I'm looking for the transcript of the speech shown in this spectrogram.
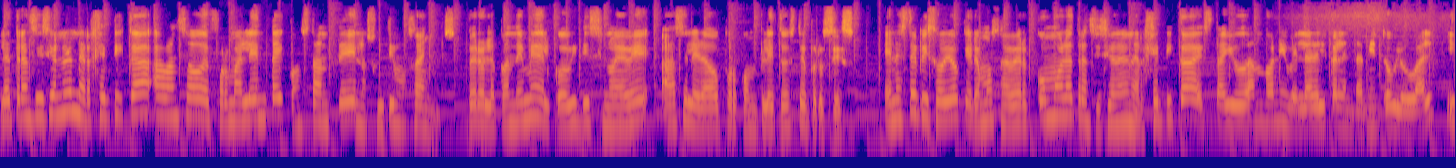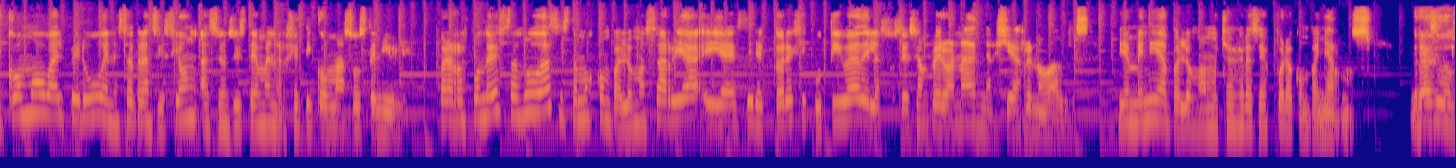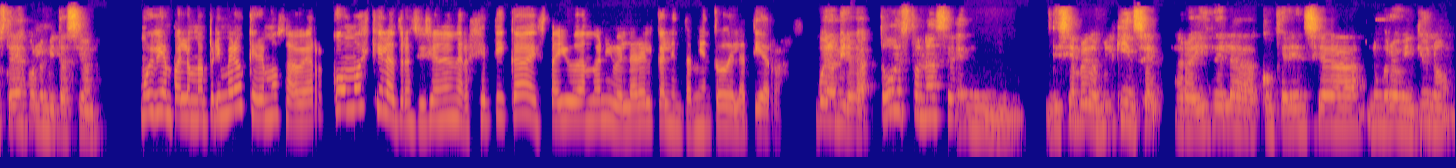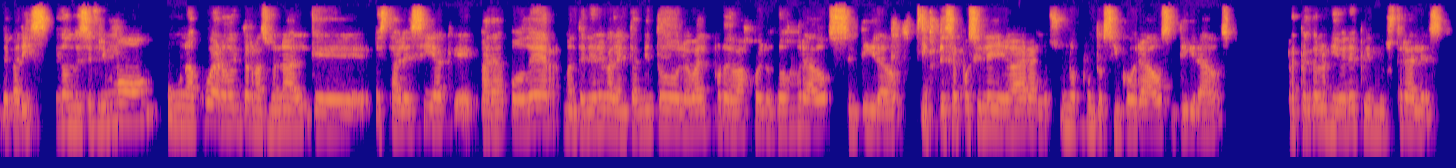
La transición energética ha avanzado de forma lenta y constante en los últimos años, pero la pandemia del COVID-19 ha acelerado por completo este proceso. En este episodio queremos saber cómo la transición energética está ayudando a nivelar el calentamiento global y cómo va el Perú en esta transición hacia un sistema energético más sostenible. Para responder estas dudas estamos con Paloma Sarria, ella es directora ejecutiva de la Asociación Peruana de Energías Renovables. Bienvenida Paloma, muchas gracias por acompañarnos. Gracias a ustedes por la invitación. Muy bien, Paloma. Primero queremos saber cómo es que la transición energética está ayudando a nivelar el calentamiento de la Tierra. Bueno, mira, todo esto nace en diciembre de 2015 a raíz de la conferencia número 21 de París, donde se firmó un acuerdo internacional que establecía que para poder mantener el calentamiento global por debajo de los 2 grados centígrados y de ser posible llegar a los 1.5 grados centígrados respecto a los niveles preindustriales,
